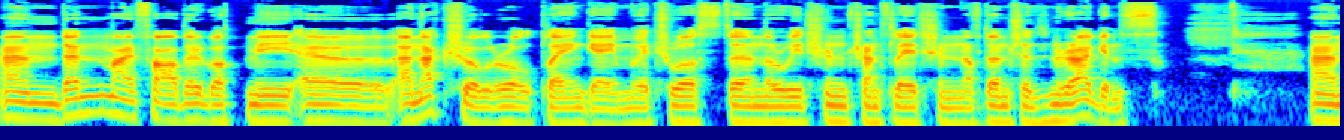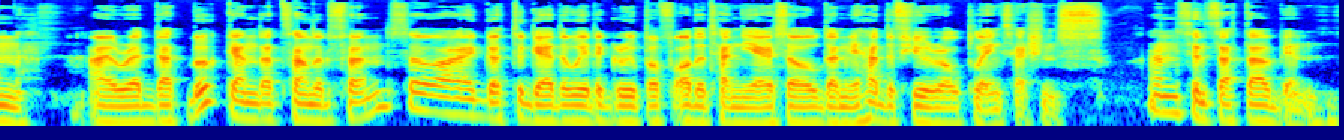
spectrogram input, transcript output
And then my father got me uh, an actual role playing game, which was the Norwegian translation of Dungeons and Dragons. And I read that book and that sounded fun, so I got together with a group of other 10 years old and we had a few role playing sessions. And since that, I've been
